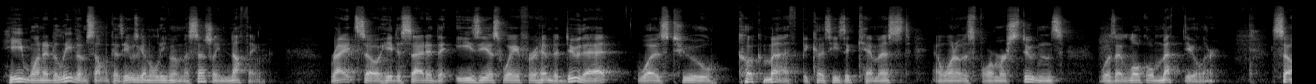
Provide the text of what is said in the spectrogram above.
he wanted to leave him something because he was going to leave him essentially nothing. Right. So he decided the easiest way for him to do that was to cook meth because he's a chemist and one of his former students was a local meth dealer. So,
